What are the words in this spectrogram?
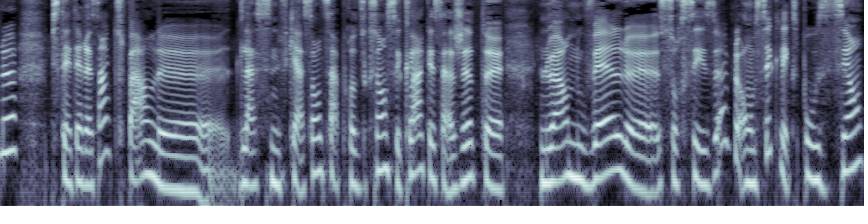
là. Puis c'est intéressant que tu parles euh, de la signification de sa production. C'est clair que ça jette euh, une lueur nouvelle sur ses œuvres. On le sait que l'exposition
